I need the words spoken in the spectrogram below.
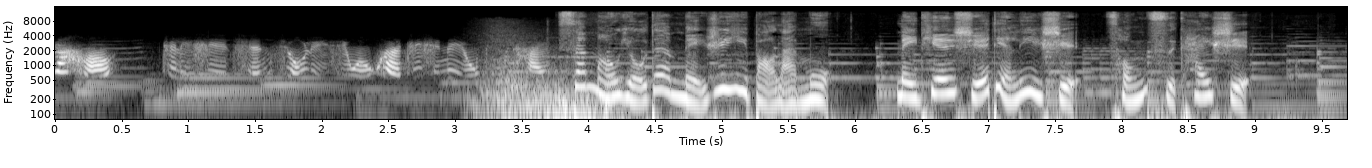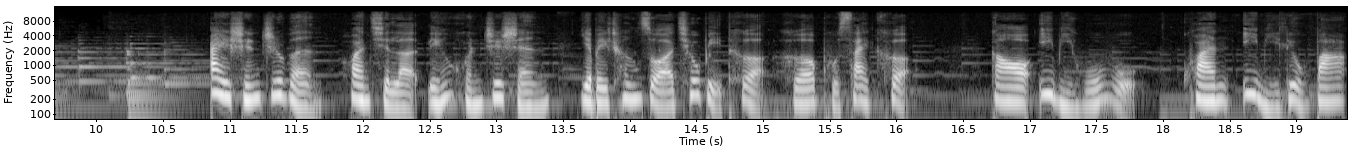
家好，这里是全球旅行文化知识内容平台三毛游的每日一宝栏目，每天学点历史，从此开始。爱神之吻唤起了灵魂之神，也被称作丘比特和普赛克，高一米五五，宽一米六八，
